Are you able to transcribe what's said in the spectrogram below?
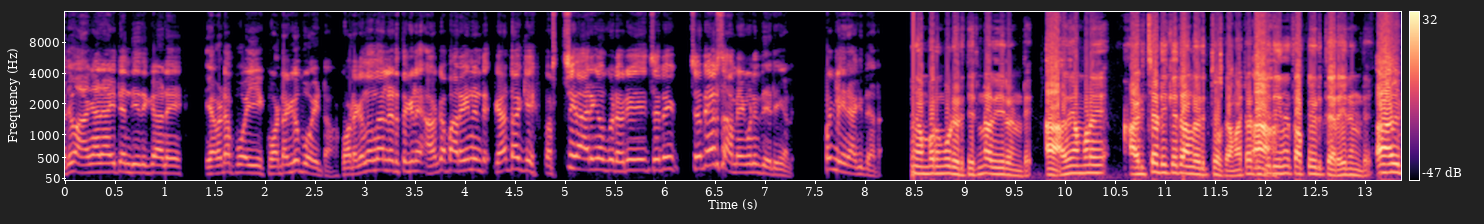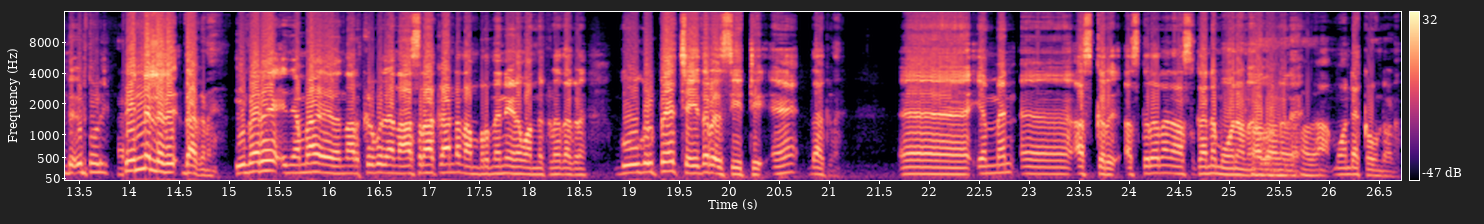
അത് വാങ്ങാനായിട്ട് എന്ത് ചെയ്തിക്കാണ് എവിടെ പോയി? കൊടക് പോയിട്ടോ? കൊടകൊന്നും നല്ല എടുത്തേക്കണ്? അതൊക്കെ പറയുന്നുണ്ട്. കേട്ടോക്കെ? കുറച്ച് കാര്യങ്ങൾ കൂടെ. ഒരു ചെറിയ ചെറിയൊരു സമയം കൂടി തരും ഇപ്പൊ ക്ലീൻ ആക്കി തരാം. നമ്പറും കൂടി എടുത്തിട്ടുണ്ട്. അതിലുണ്ട്. അത് നമ്മൾ അടിച്ച ടിക്കറ്റ് ആണല്ലോ എടുത്തു നോക്കാം മറ്റേ. തപ്പി എടുത്ത് അറിയുന്നുണ്ട് എടുത്തോളി. പിന്നുള്ളത് ഇതാക്കണേ? ഇവരെ നമ്മളെ നറുക്കെടുപ്പ് നാസറാക്കാന്റെ നമ്പർ തന്നെയാണ് വന്നിക്കണത് ഇതാക്കണേ. ഗൂഗിൾ പേ ചെയ്ത റെസീറ്റ് ഏഹ് ഇതാക്കണേ. M N Askar. അസ്കർ പറഞ്ഞ നാസർഖാന്റെ മോനാണ് മോന്റെ അക്കൗണ്ടാണ്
